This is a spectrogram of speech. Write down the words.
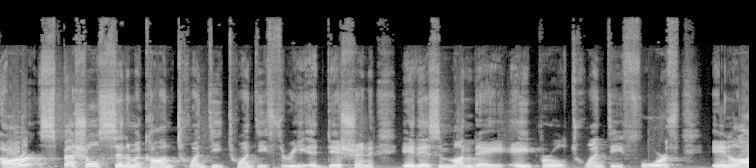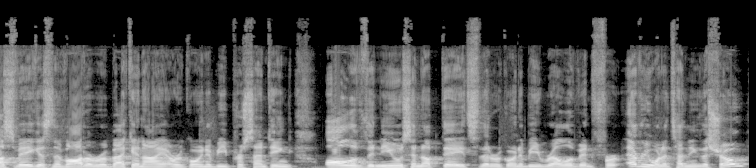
our special CinemaCon 2023 edition. It is Monday, April 24th in Las Vegas, Nevada. Rebecca and I are going to be presenting all of the news and updates that are going to be relevant for everyone attending the show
